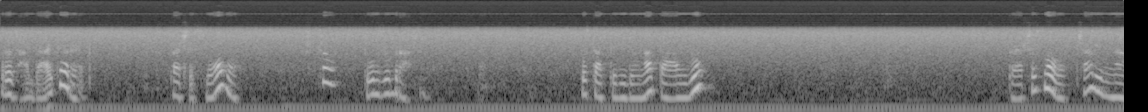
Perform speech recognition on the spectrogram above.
Розгадайте реп. Перше слово, що тут зображено. Поставте відео на паузу. Перше слово чарівна.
